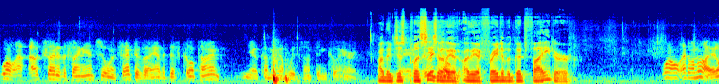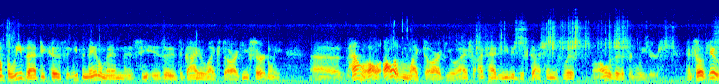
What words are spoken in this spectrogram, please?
Well, outside of the financial incentive, I have a difficult time, you know, coming up with something coherent. Are they just There pussies? Are they are they afraid of a good fight? Or Well, I don't know. I don't believe that because Ethan Nadelmann is, he is, is a guy who likes to argue. Certainly, uh, hell, all, all of them like to argue. I've I've had heated discussions with all of the different leaders, and so have you.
